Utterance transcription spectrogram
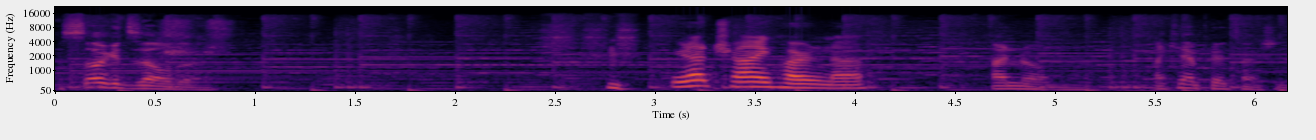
I suck at Zelda. You're not trying hard enough. I know. I can't pay attention.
